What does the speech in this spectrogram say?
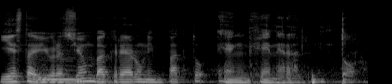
Y esta vibración mm. va a crear un impacto en general, en todo.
